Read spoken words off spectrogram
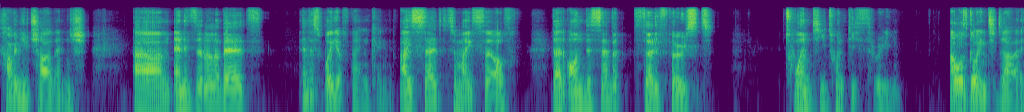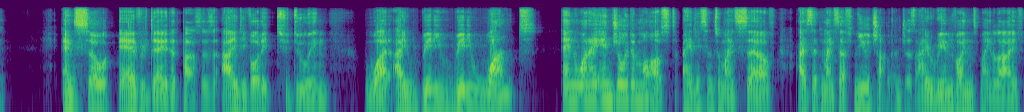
have a new challenge. Um, and it's a little bit in this way of thinking. I said to myself that on December 31st, 2023, I was going to die. And so every day that passes, I devoted to doing what I really, really want and what I enjoy the most. I listen to myself, I set myself new challenges, I reinvent my life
